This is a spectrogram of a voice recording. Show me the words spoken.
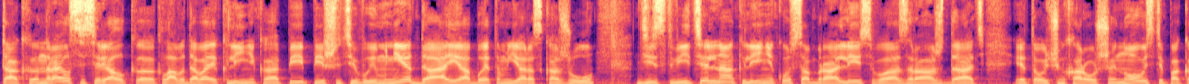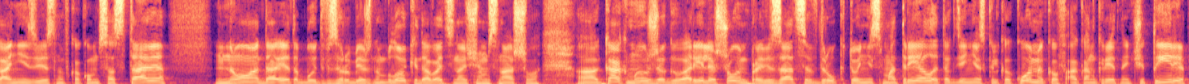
Так, нравился сериал «Клава, давай клиника». Пишите вы мне, да, и об этом я расскажу. Действительно, клинику собрались возрождать. Это очень хорошие новости, пока неизвестно в каком составе. Но да, это будет в зарубежном блоке. Давайте начнем с нашего. А, как мы уже говорили, шоу импровизация вдруг кто не смотрел, это где несколько комиков, а конкретно четыре,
